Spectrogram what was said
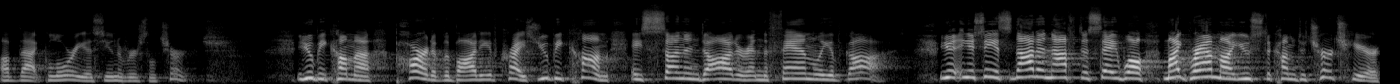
of that glorious universal church. You become a part of the body of Christ. You become a son and daughter and the family of God. You, you, see, it's not enough to say, well, my grandma used to come to church here.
